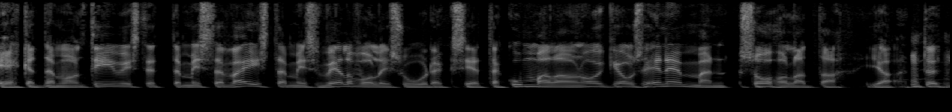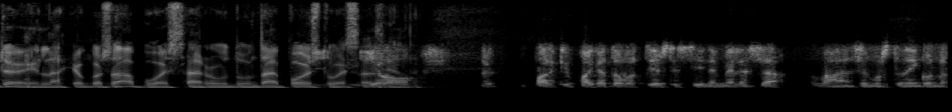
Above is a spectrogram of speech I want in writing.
Ehkä tämä on tiivistettämissä väistämisvelvollisuudeksi, että kummalla on oikeus enemmän sohlata ja tötöillä, joko saapuessaan ruutuun tai poistuessaan Joo, sieltä. parkkipaikat ovat tietysti siinä mielessä vähän semmoista niin kuin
